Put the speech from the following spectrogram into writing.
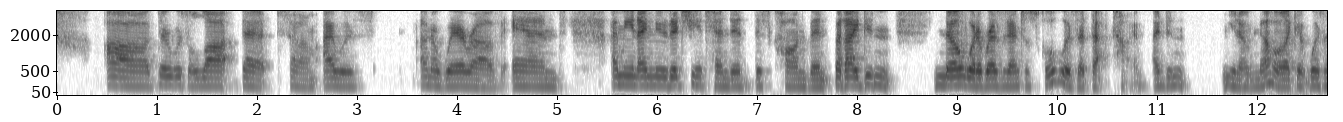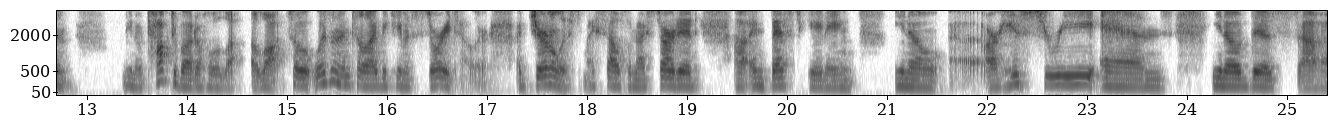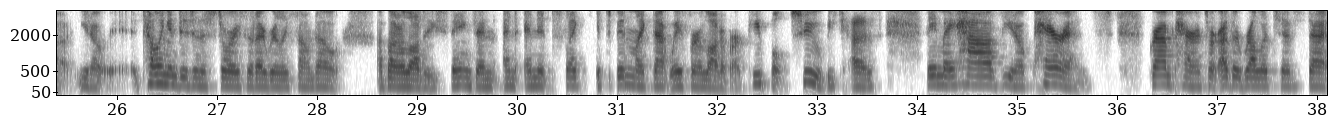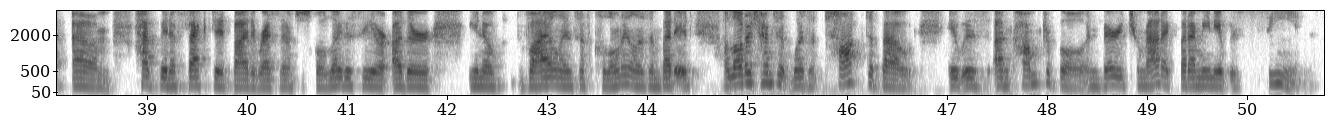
uh there was a lot that um, i was unaware of. And i mean i knew that she attended this convent but i didn't know what a residential school was at that time. I didn't you know know like it wasn't you know talked about a whole lot a lot. So it wasn't until i became a storyteller a journalist myself and i started uh, investigating you know uh, our history and you know this uh, you know telling indigenous stories that i really found out about a lot of these things. And and and it's like it's been like that way for a lot of our people too because they may have you know parents grandparents or other relatives that um, have been affected by the residential school legacy or other you know violence of colonialism. But it a lot of times it wasn't talked about. It was uncomfortable and very traumatic but i mean it was seen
